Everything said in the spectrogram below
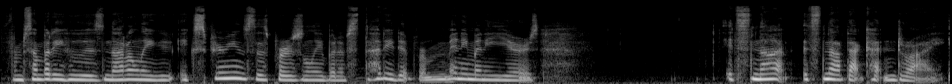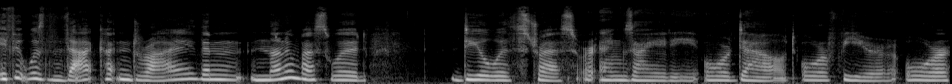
from somebody who has not only experienced this personally, but have studied it for many, many years, it's not it's not that cut and dry. If it was that cut and dry, then none of us would deal with stress or anxiety or doubt or fear or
